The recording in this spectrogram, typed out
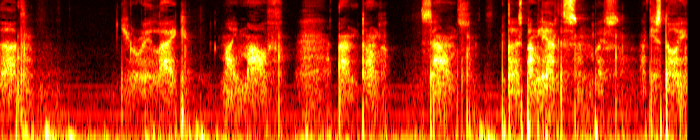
that you really like my mouth and tongue sounds. ¿Qué tal, Spangliards? Pues aquí estoy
